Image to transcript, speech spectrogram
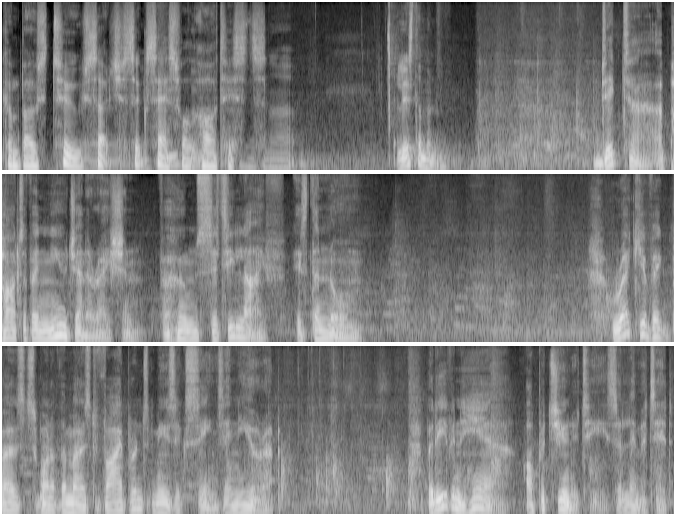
can boast two such successful artists. Dikta are part of a new generation for whom city life is the norm. Reykjavik boasts one of the most vibrant music scenes in Europe. But even here, opportunities are limited.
